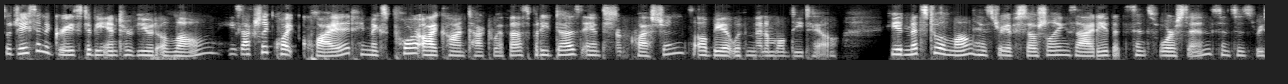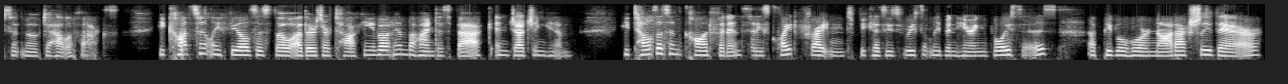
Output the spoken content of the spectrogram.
So Jason agrees to be interviewed alone. He's actually quite quiet. He makes poor eye contact with us, but he does answer questions, albeit with minimal detail. He admits to a long history of social anxiety that's since worsened since his recent move to Halifax. He constantly feels as though others are talking about him behind his back and judging him. He tells us in confidence that he's quite frightened because he's recently been hearing voices of people who are not actually there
